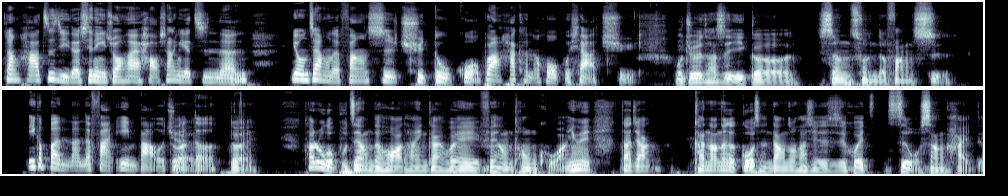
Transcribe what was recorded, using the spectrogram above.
让他自己的心理状态好像也只能用这样的方式去度过，不然他可能活不下去。我觉得他是一个生存的方式，一个本能的反应吧。我觉得，对，对，他如果不这样的话，他应该会非常痛苦啊，因为大家。看到那个过程当中，他其实是会自我伤害的，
